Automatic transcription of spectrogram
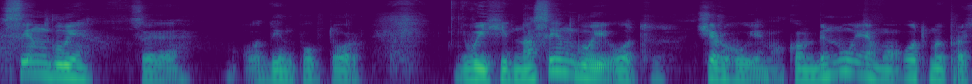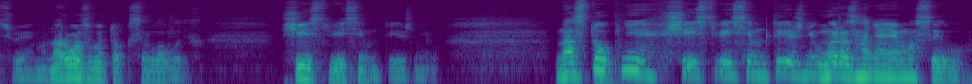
сингли, це один повтор, вихід на сингли. От чергуємо, комбінуємо, от ми працюємо на розвиток силових 6-8 тижнів. Наступні 6-8 тижнів ми розганяємо силу.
